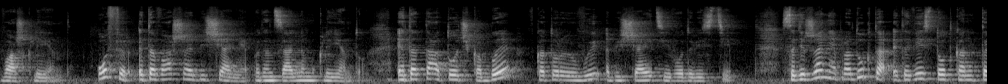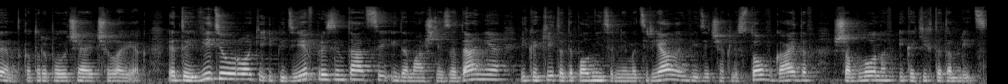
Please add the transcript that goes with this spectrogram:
ваш клиент. Офер – это ваше обещание потенциальному клиенту. Это та точка Б, в которую вы обещаете его довести. Содержание продукта – это весь тот контент, который получает человек. Это и видеоуроки, и PDF-презентации, и домашние задания, и какие-то дополнительные материалы в виде чек-листов, гайдов, шаблонов и каких-то таблиц.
